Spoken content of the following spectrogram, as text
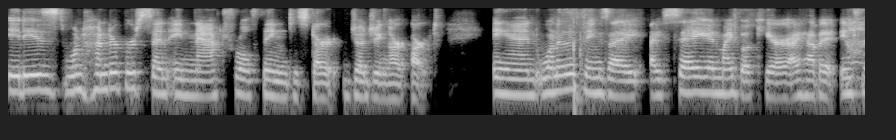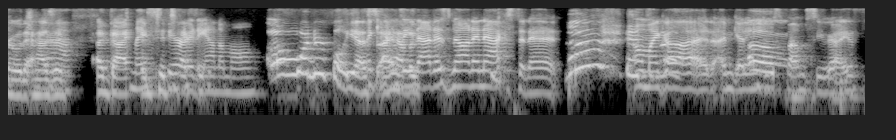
it is 100% a natural thing to start judging our art. And one of the things I, I say in my book here, I have an intro that has a, a guide my spirit to animal. Oh, wonderful. Yes. I have a, that is not an accident. oh my not, God. I'm getting um, goosebumps, you guys.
